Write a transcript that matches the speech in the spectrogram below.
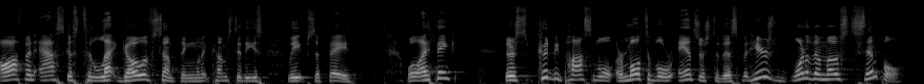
often ask us to let go of something when it comes to these leaps of faith? Well, I think there's could be possible or multiple answers to this, but here's one of the most simple.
